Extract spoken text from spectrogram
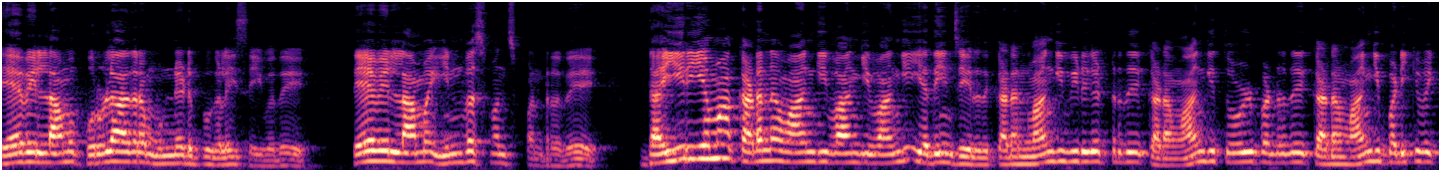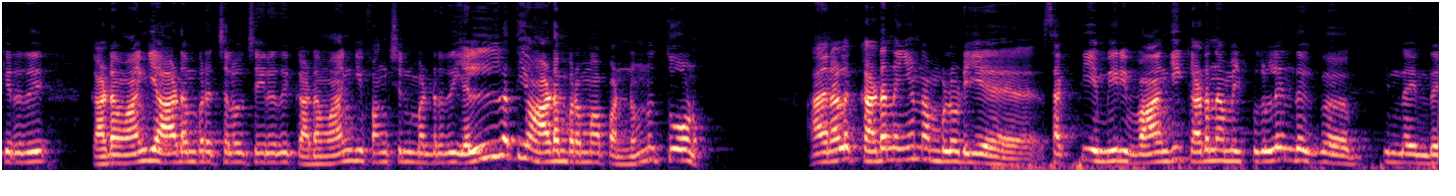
தேவையில்லாமல் பொருளாதார முன்னெடுப்புகளை செய்வது தேவையில்லாமல் இன்வெஸ்ட்மெண்ட்ஸ் பண்ணுறது தைரியமாக கடனை வாங்கி வாங்கி வாங்கி எதையும் செய்கிறது கடன் வாங்கி வீடு கட்டுறது கடன் வாங்கி தொழில் பண்ணுறது கடன் வாங்கி படிக்க வைக்கிறது கடன் வாங்கி ஆடம்பர செலவு செய்கிறது கடன் வாங்கி ஃபங்க்ஷன் பண்ணுறது எல்லாத்தையும் ஆடம்பரமாக பண்ணணும்னு தோணும். அதனால் கடனையும் நம்மளுடைய சக்தியை மீறி வாங்கி கடன் அமைப்புகளில் இந்த இந்த இந்த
